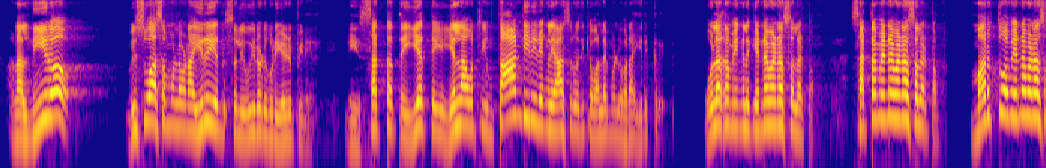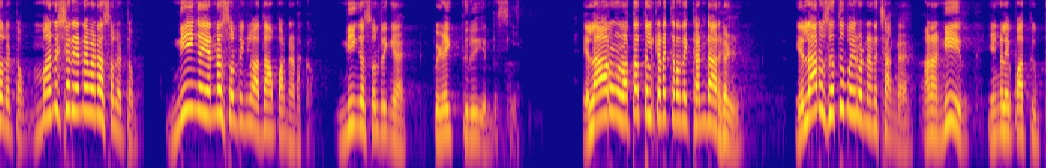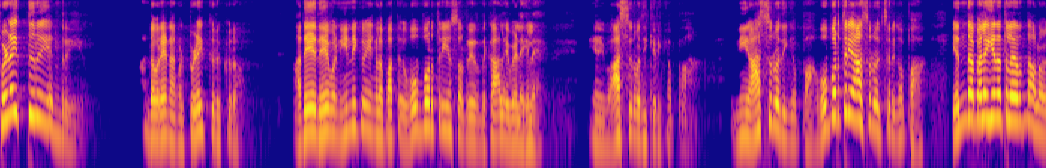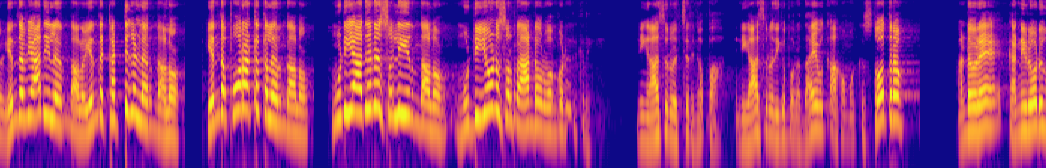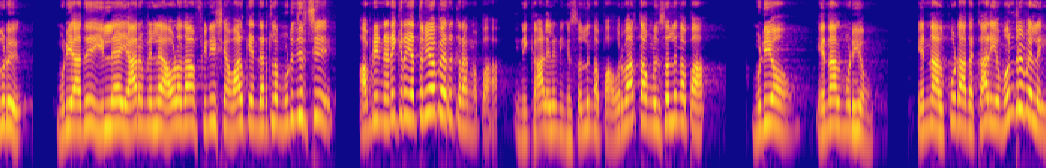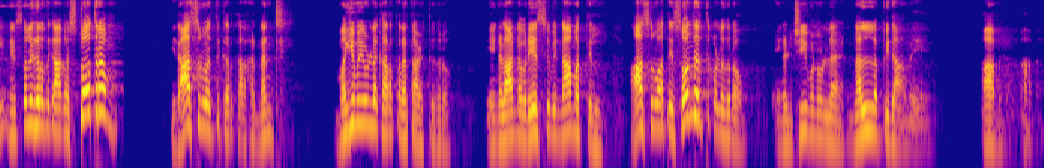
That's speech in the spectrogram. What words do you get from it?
ஆனால் நீரோ விசுவாசம் உள்ளவனா இரு என்று சொல்லி உயிரோடு கூட எழுப்பினீர். நீ சட்டத்தை இயற்கையை எல்லாவற்றையும் தாண்டி நீர் எங்களை ஆசீர்வதிக்க வல்லமையுள்ளவராக இருக்கிறீர். உலகம் எங்களுக்கு என்ன வேணால் சொல்லட்டும். சட்டம் என்ன வேணால் சொல்லட்டும். மருத்துவம் என்ன வேணால் சொல்லட்டும். மனுஷர் என்ன வேணால் சொல்லட்டும். நீங்கள் என்ன சொல்கிறீங்களோ அதான்ப்பா நடக்கும். நீங்கள் சொல்கிறீங்க பிழைத்திரு என்று சொல்லி. எல்லாரும் ரத்தத்தில் கிடக்கிறதை கண்டார்கள். எல்லாரும் செத்து போயிடுவோம்னு நினைச்சாங்க. ஆனால் நீர் எங்களை பார்த்து பிழைத்திரு என்றீர். ஆண்டவரே நாங்கள் பிழைத்திருக்கிறோம். அதே தேவன் இன்றைக்கும் எங்களை பார்த்து ஒவ்வொருத்தரையும் சொல்கிறீர் இந்த காலை வேளையில். நீ ஆசீர்வதிக்கிறீங்கப்பா. நீ ஆசீர்வதிங்கப்பா. ஒவ்வொருத்தரையும் ஆசீர்வதிச்சிருங்கப்பா. எந்த பலகீனத்தில் இருந்தாலும் எந்த வியாதியில் இருந்தாலும் எந்த கட்டுகளில் இருந்தாலும் எந்த போராட்டத்தில் இருந்தாலும் முடியாதுன்னு சொல்லி இருந்தாலும் முடியும்னு சொல்கிற ஆண்டவர் உங்க கூட இருக்கிறீங்க. நீங்கள் ஆசீர்வச்சிருங்கப்பா இன்றைக்கி ஆசீர்வதிக்க போகிற தயவுக்காக உமக்கு ஸ்தோத்திரம். ஆண்டவரே கண்ணீரோடு கூடு. முடியாது இல்லை யாரும் இல்லை அவ்வளோதான் ஃபினிஷ் என் வாழ்க்கை இந்த இடத்துல முடிஞ்சிருச்சு. அப்படின்னு நினைக்கிற எத்தனையோ பேர் இருக்கிறாங்கப்பா. இன்னைக்கு காலையில் நீங்கள் சொல்லுங்கப்பா. ஒரு வார்த்தை அவங்களுக்கு சொல்லுங்கப்பா. முடியும். என்னால் முடியும். என்னால் கூடாத காரியம் ஒன்றுமில்லை. நீ சொல்லுகிறதுக்காக ஸ்தோத்திரம். நீர் ஆசீர்வதிக்கிறதுக்காக நன்றி. மகிமையுள்ள கரத்தில் தாழ்த்துகிறோம். எங்கள் ஆண்டவர் இயேசுவின் நாமத்தில் ஆசீர்வாதத்தை சுதந்திரத்துக் கொள்ளுகிறோம். எங்கள் ஜீவனுள்ள நல்ல பிதாவே. ஆமே ஆமே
